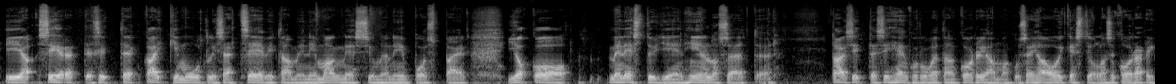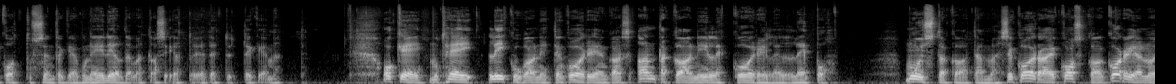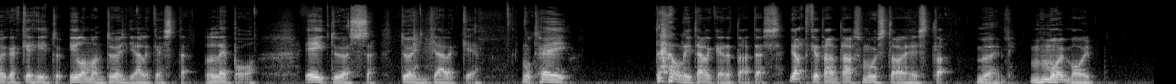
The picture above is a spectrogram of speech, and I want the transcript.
Ja siirrätte sitten kaikki muut lisät, C-vitamiini, magnesium ja niin poispäin, joko menestyjien hienosäätöön tai sitten siihen, kun ruvetaan korjaamaan, kun se ihan oikeasti ollaan se koira rikottu sen takia, kun ne edeltävät asiat on jätetty tekemättä. Okei, mutta hei, liikkukaa niiden koirien kanssa, antakaa niille koirille lepo. Muistakaa tämä. Se koira ei koskaan korjannut eikä kehity ilman työn jälkeistä lepoa. Ei työssä, työn jälkeen. Mutta hei, tämä oli tällä kertaa tässä. Jatketaan taas muista aiheista myöhemmin. Moi moi!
